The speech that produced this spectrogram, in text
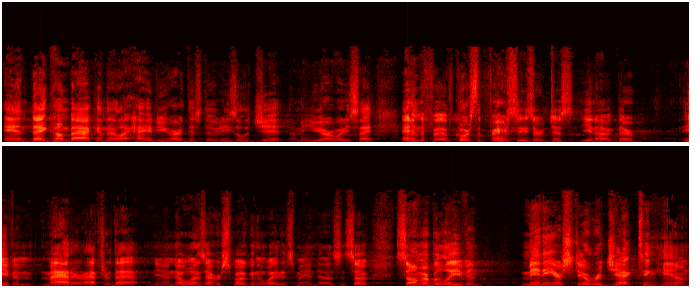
And they come back and they're like, hey, have you heard this dude? He's a legit. I mean, you heard what he's saying? And the, of course, the Pharisees are just, you know, they're even madder after that. You know, no one's ever spoken the way this man does. And so some are believing, many are still rejecting him,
